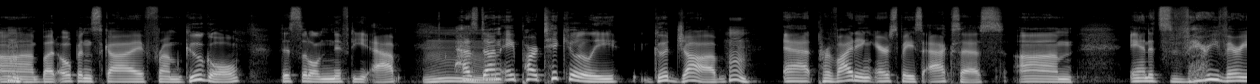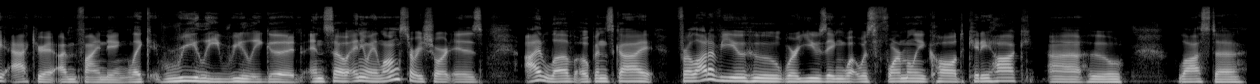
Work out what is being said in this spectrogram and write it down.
uh, but OpenSky from Google, this little nifty app, has done a particularly good job at providing airspace access. Um, and it's very very accurate i'm finding like really really good and so anyway long story short is i love OpenSky for a lot of you who were using what was formerly called Kittyhawk uh, who lost a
